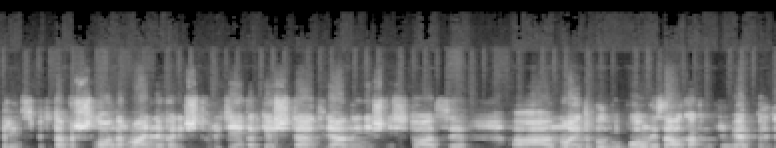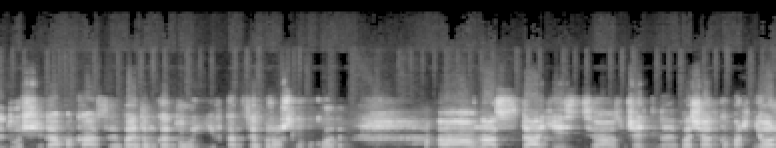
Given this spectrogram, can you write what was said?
А, в принципе, туда пришло нормальное количество людей, как я считаю, для нынешней ситуации. А, но это был не полный зал, как, например, предыдущие да, показы в этом году и в конце прошлого года. А, у нас, да, есть замечательная площадка «Партнер»,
